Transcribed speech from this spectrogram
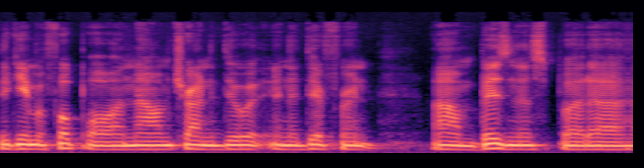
the game of football, and now I'm trying to do it in a different um, business. But uh,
